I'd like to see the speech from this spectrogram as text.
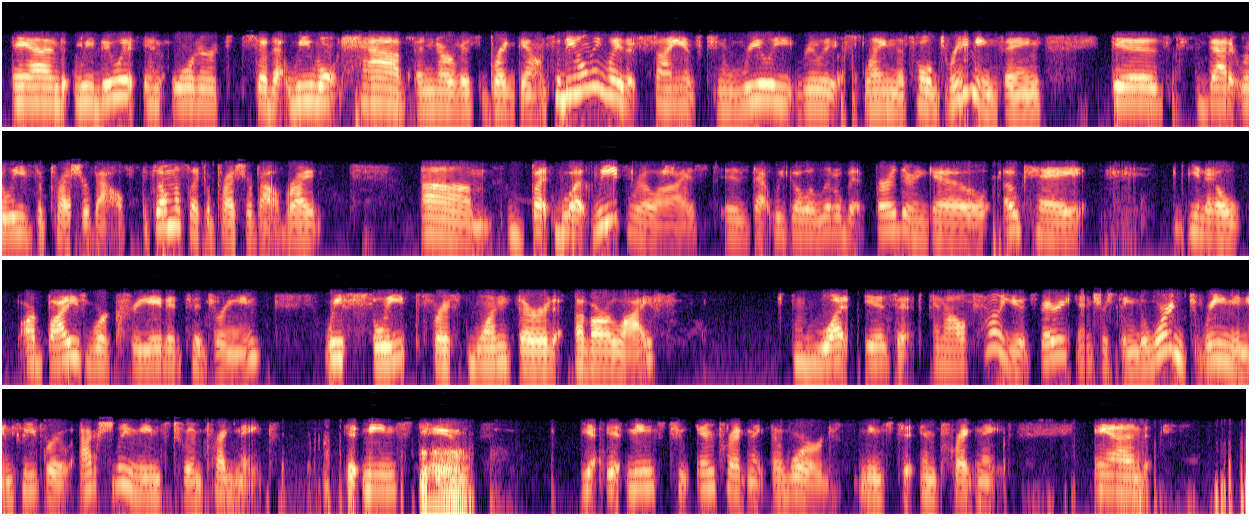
And we do it in order so that we won't have a nervous breakdown. So the only way that science can really, really explain this whole dreaming thing is that it relieves the pressure valve. It's almost like a pressure valve, right? Um, but what we've realized is that we go a little bit further and go, okay, you know, our bodies were created to dream. We sleep for one third of our life. What is it? And I'll tell you, it's very interesting. The word dreaming in Hebrew actually means to impregnate. It means to, Oh. yeah, it means to impregnate. The word means to impregnate. And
